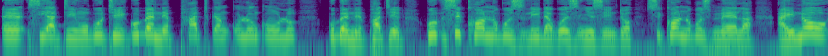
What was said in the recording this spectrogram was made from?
eh siyadinga ukuthi kube nephathi kaNkuluNkulu kube nephathi yethu. Sikhona ukuzilida kwezinye izinto sikhona ukuzimela. I know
